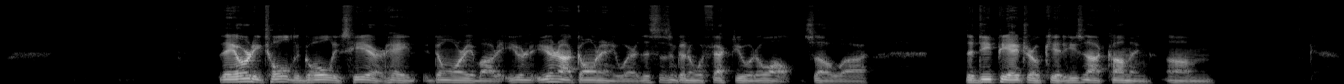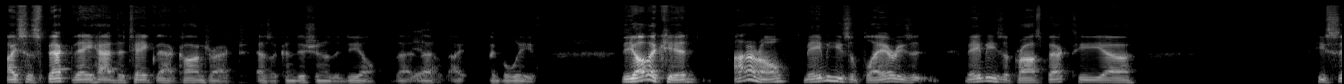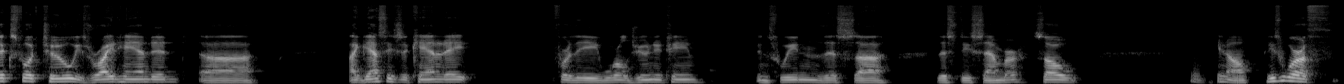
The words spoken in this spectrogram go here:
they already told the goalies here, "Hey, don't worry about it. You're you're not going anywhere. This isn't going to affect you at all." So uh, the DiPietro kid, he's not coming. Um, I suspect they had to take that contract as a condition of the deal. That yeah. that I I believe. The other kid, I don't know. Maybe he's a player. He's a maybe he's a prospect. He uh, he's six foot two. He's right-handed. Uh, I guess he's a candidate for the World Junior team in Sweden this uh, this December. So. You know, he's worth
